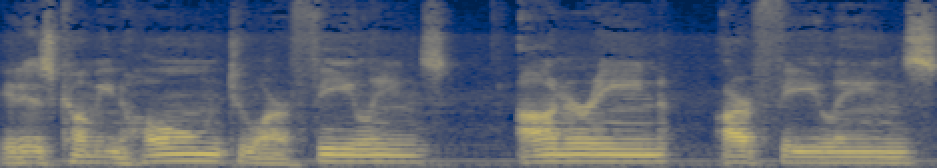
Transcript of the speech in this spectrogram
it is coming home to our feelings, honoring our feelings,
